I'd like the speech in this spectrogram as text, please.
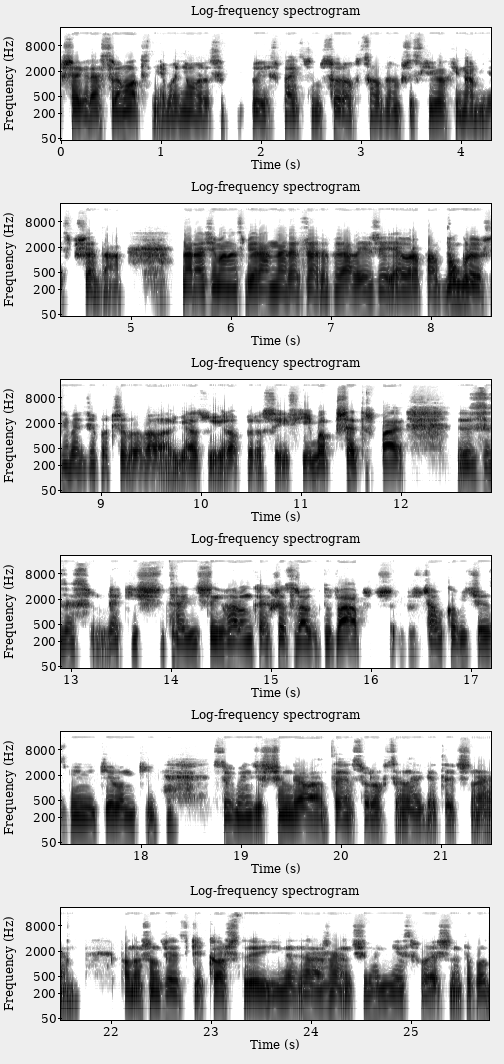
przegra sromotnie, bo nie może jest państwem surowcowym, wszystkiego Chinom nie sprzeda. Na razie ma nazbierane rezerwy, ale jeżeli Europa w ogóle już nie będzie potrzebowała gazu i ropy rosyjskiej, bo przetrwa w jakichś tragicznych warunkach przez rok, dwa, całkowicie zmieni kierunki, z których będzie ściągała te surowce energetyczne, ponosząc wielkie koszty i narażając się na gniew społeczny, to po,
